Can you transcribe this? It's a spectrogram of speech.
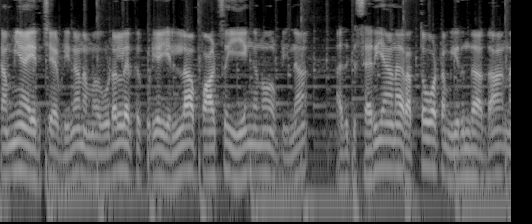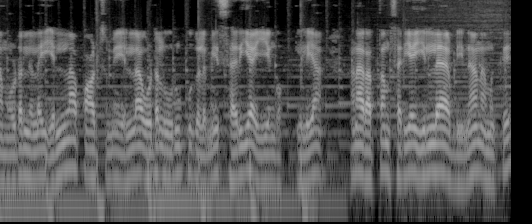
கம்மியாயிருச்சு அப்படின்னா நம்ம உடலில் இருக்கக்கூடிய எல்லா பார்ட்ஸும் இயங்கணும் அப்படின்னா அதுக்கு சரியான ரத்த ஓட்டம் இருந்தால் தான் நம்ம உடல்நிலை எல்லா பார்ட்ஸுமே எல்லா உடல் உறுப்புகளுமே சரியாக இயங்கும் இல்லையா? ஆனால் ரத்தம் சரியாக இல்லை அப்படின்னா நமக்கு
